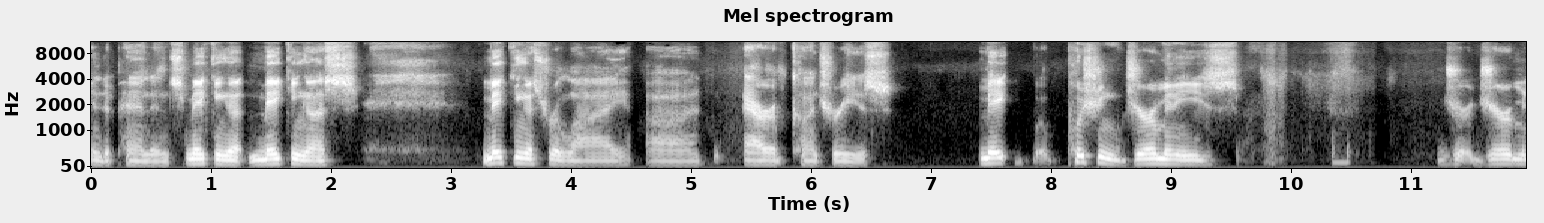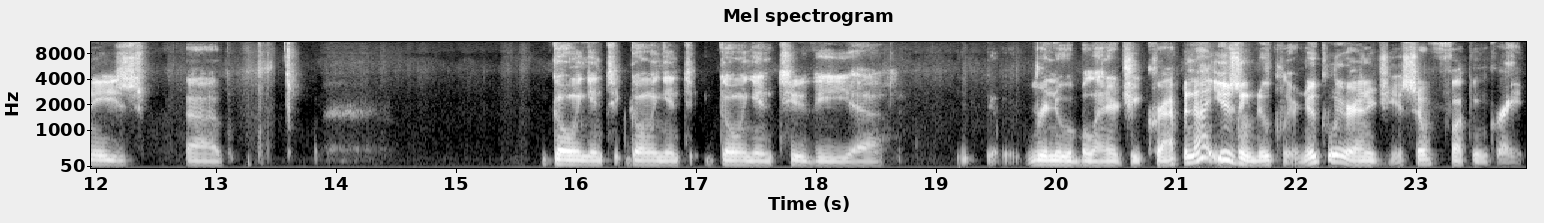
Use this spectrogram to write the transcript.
independence, making it making us making us rely on Arab countries, make pushing Germany's Ger- Germany's uh, going into going into going into the uh, renewable energy crap and not using nuclear. Nuclear energy is so fucking great.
